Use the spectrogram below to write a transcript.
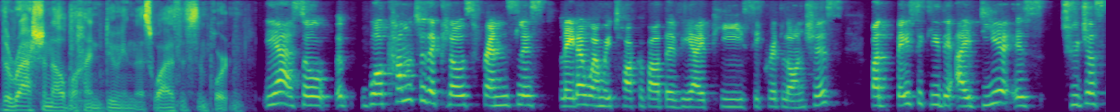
the rationale behind doing this why is this important. Yeah so uh, we'll come to the close friends list later when we talk about the vip secret launches. But basically the idea is to just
